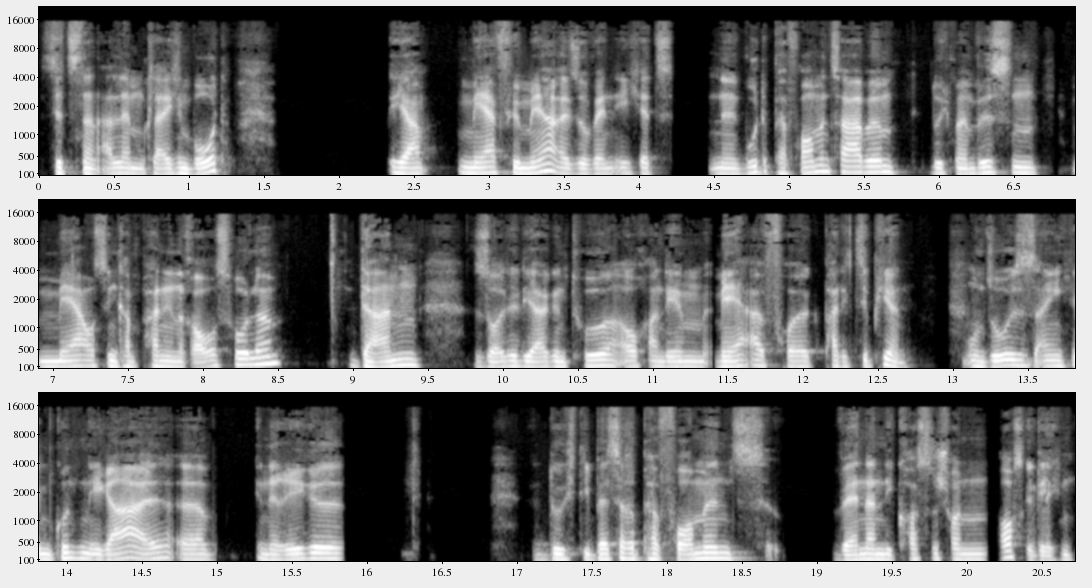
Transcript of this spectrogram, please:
sitzen dann alle im gleichen Boot. Ja, mehr für mehr. Also wenn ich jetzt eine gute Performance habe, durch mein Wissen mehr aus den Kampagnen raushole, dann sollte die Agentur auch an dem Mehrerfolg partizipieren. Und so ist es eigentlich dem Kunden egal. Äh, in der Regel durch die bessere Performance werden dann die Kosten schon ausgeglichen.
